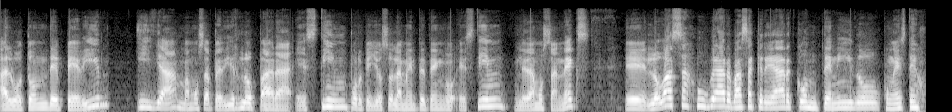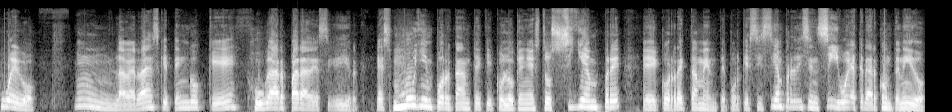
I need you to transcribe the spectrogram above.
al botón de pedir y ya vamos a pedirlo para Steam porque yo solamente tengo Steam. Le damos a Next. Eh, lo vas a jugar, vas a crear contenido con este juego. Mm, la verdad es que tengo que jugar para decidir. Es muy importante que coloquen esto siempre eh, correctamente, porque si siempre dicen sí, voy a crear contenido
